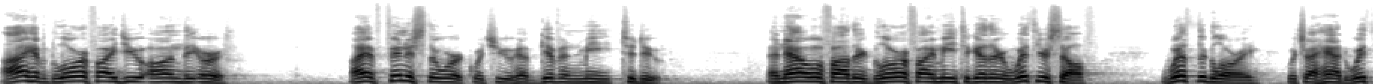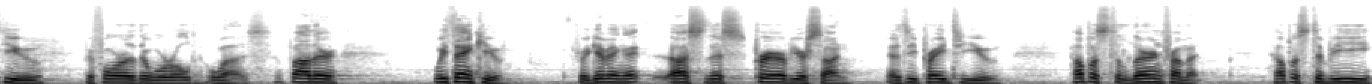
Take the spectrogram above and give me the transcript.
I have glorified you on the earth. I have finished the work which you have given me to do. And now, O Father, glorify me together with yourself, with the glory which I had with you before the world was. Father, we thank you for giving us this prayer of your Son as he prayed to you. Help us to learn from it. Help us to be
